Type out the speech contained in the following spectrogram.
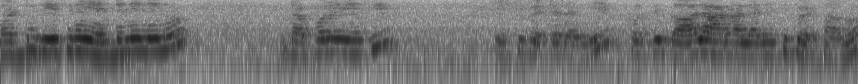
లడ్డు చేసిన వెంటనే నేను డబ్బాలో వేసి ఎత్తి పెట్టానండి. కొద్ది గాలి ఆరాలనేసి పెడతాను.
